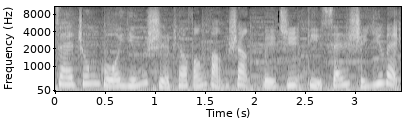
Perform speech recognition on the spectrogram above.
在中国影史票房榜上位居第三十一位。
